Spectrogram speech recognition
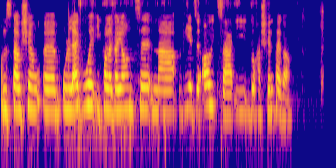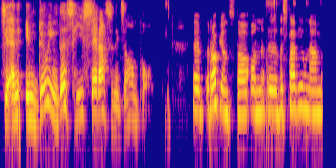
On stał się em, uległy i polegający na wiedzy Ojca i Ducha Świętego. See, and in doing this, he set us an example. Robiąc to, on e, wystawił nam e,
